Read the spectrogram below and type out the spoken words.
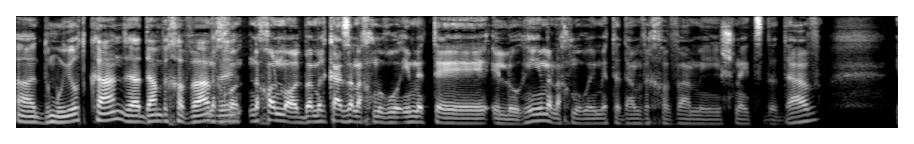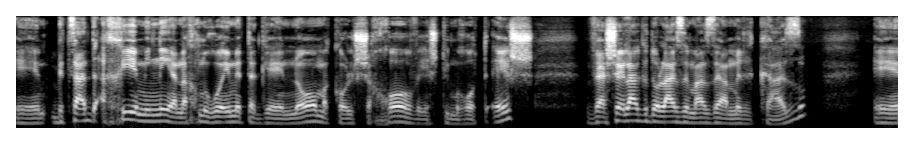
הדמויות כאן, זה אדם וחווה. נכון, ו... נכון מאוד. במרכז אנחנו רואים את אה, אלוהים, אנחנו רואים את אדם וחווה משני צדדיו. אה, בצד הכי ימיני אנחנו רואים את הגיהנום, הכל שחור ויש תמרות אש, והשאלה הגדולה זה מה זה המרכז. אה,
